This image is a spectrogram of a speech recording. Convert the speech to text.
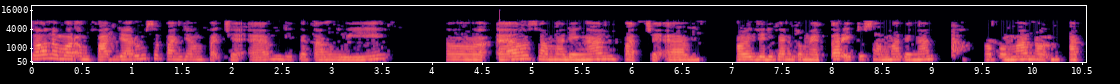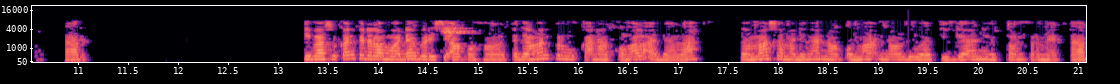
Soal nomor 4, jarum sepanjang 4 cm diketahui uh, L sama dengan 4 cm. Kalau dijadikan ke meter itu sama dengan 0,04 meter. Dimasukkan ke dalam wadah berisi alkohol. Tegangan permukaan alkohol adalah gamma sama dengan 0,023 Newton per meter.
